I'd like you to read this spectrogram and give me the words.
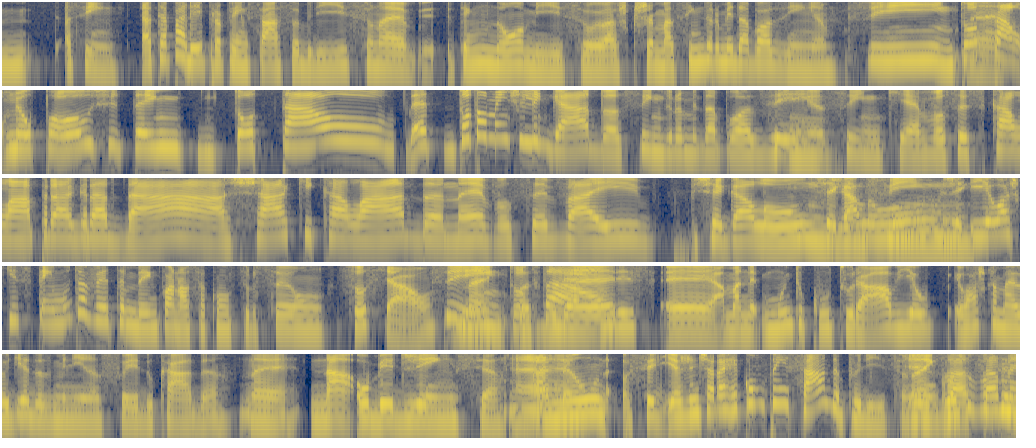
assim, até parei para pensar sobre isso, né? Tem um nome isso, eu acho que chama Síndrome da Boazinha. Sim, total. É. Meu post tem total. É totalmente ligado à Síndrome da Boazinha, Sim. assim, que é você se calar para agradar, achar que calada, né, você vai chegar longe. Chegar longe. E eu acho que isso tem muito a ver também com a nossa construção social. Sim, né? total. As mulheres, é, muito cultural. E eu, eu acho que a maioria das meninas foi educada, né? Na obediência. É. A não. E a gente era recompensada por isso, né? Enquanto você,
